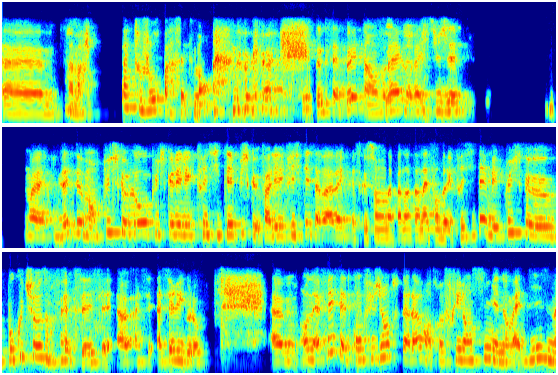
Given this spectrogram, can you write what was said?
euh, ça marche pas toujours parfaitement. donc, euh, donc, ça peut être un vrai, vrai sujet. Ouais, exactement. Plus que l'eau, plus que l'électricité, plus que, enfin, l'électricité, ça va avec parce que si on n'a pas d'internet sans électricité, mais plus que beaucoup de choses en fait, c'est assez, assez, rigolo. Euh, on a fait cette confusion tout à l'heure entre freelancing et nomadisme,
